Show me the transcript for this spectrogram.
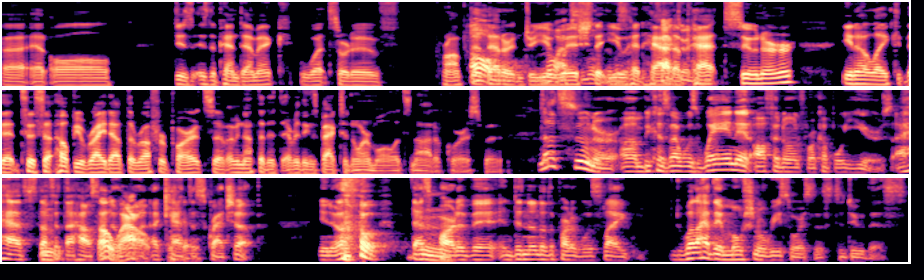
uh, at all? Is is the pandemic what sort of prompted oh, that, or do you no, wish that you had had a pet sooner? You know, like that to help you write out the rougher parts of. I mean, not that it, everything's back to normal. It's not, of course, but not sooner. Um, because I was weighing it off and on for a couple of years. I have stuff mm. at the house. I oh don't wow! Want a cat okay. to scratch up. You know, that's mm. part of it. And then another part of it was like, well, I have the emotional resources to do this.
